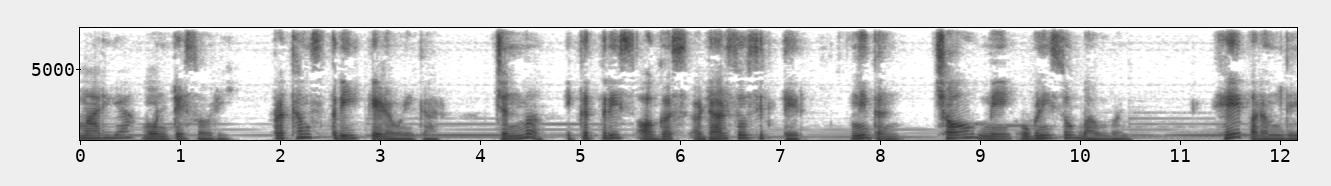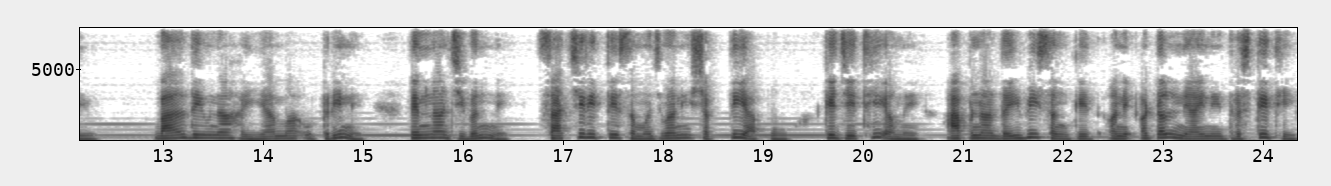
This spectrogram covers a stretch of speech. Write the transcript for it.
મારિયા મોન્ટેસોરી, પ્રથમ સ્ત્રી કેળવણીકાર. જન્મ એકત્રીસ ઓગસ્ટ અઢારસો સિત્તેર, નિધન છ મે ઓગણીસો બાવન. હે પરમદેવ, બાલદેવના હૈયામાં ઉતરીને તેમના જીવનને સાચી રીતે સમજવાની શક્તિ આપો કે જેથી અમે આપના દૈવી સંકેત અને અટલ ન્યાયની દ્રષ્ટિથી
